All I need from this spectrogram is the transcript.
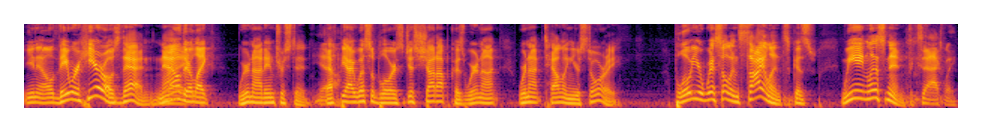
You know, they were heroes then. Now Right. they're like, we're not interested. Yeah. FBI whistleblowers, just shut up because we're not we're not telling your story. blow your whistle in silence because we ain't listening. Exactly.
